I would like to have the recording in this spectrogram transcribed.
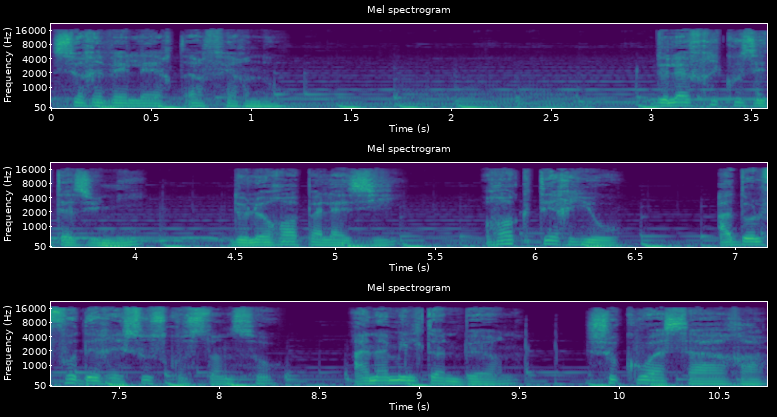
se révélèrent infernaux. De l'Afrique aux États-Unis, de l'Europe à l'Asie, Rock Terrio, Adolfo de Jesus Costanzo, Anna Milton Byrne, Shoko Asahara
